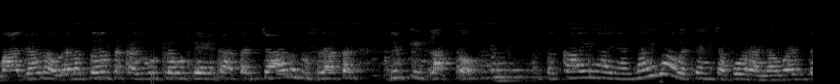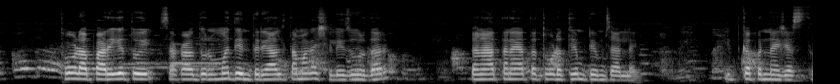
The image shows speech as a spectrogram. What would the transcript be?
माझ्या नवऱ्याला तर सकाळी उठल्या उठल्या एका हातात दुसऱ्या हातात बिस्किट आता काय नाही लावत त्यांच्या पोरांना वळण तर काय करायचं थोडाफार येतोय. सकाळ दोन मध्यंतरी आलता मग जोरदार. पण आता नाही आता थोडा थेंब थेंब चाललाय. इतका पण नाही जास्त.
